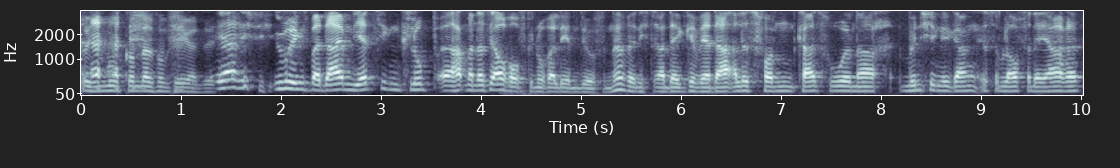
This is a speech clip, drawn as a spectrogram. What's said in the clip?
solche Move kommen dann vom Tegernsee. Ja, richtig. Übrigens, bei deinem jetzigen Club äh, hat man das ja auch oft genug erleben dürfen. Ne? Wenn ich dran denke, wer da alles von Karlsruhe nach München gegangen ist im Laufe der Jahre.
